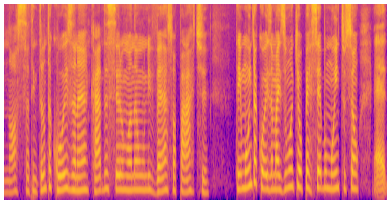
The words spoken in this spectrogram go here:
Nossa, tem tanta coisa, né? Cada ser humano é um universo à parte. Tem muita coisa, mas uma que eu percebo muito são. é,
